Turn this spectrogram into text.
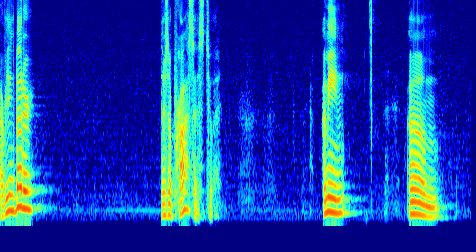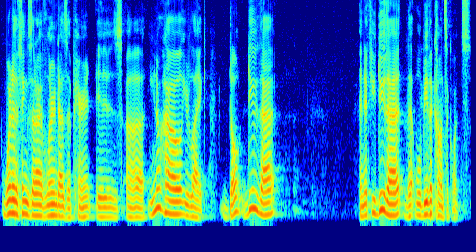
everything's better. There's a process to it. I mean, um, one of the things that I've learned as a parent is uh, you know how you're like, don't do that. And if you do that, that will be the consequence,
